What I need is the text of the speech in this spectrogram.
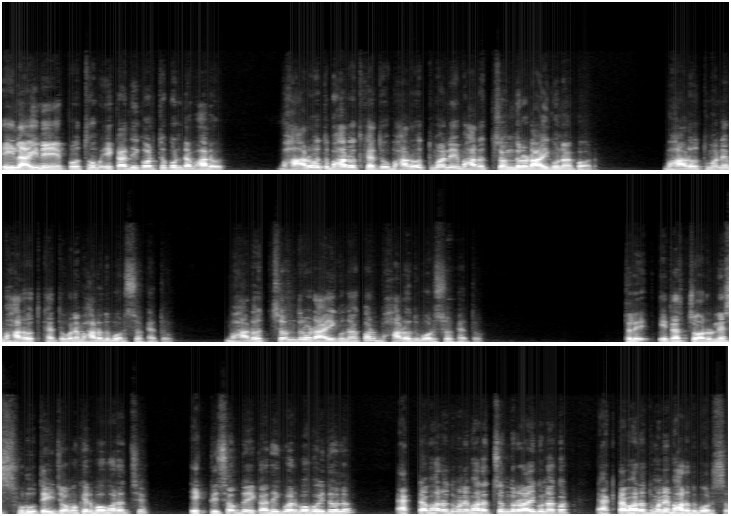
এই লাইনে প্রথম একাধিক অর্থ কোনটা? ভারত। ভারত ভারত খ্যাত। ভারত মানে ভারতচন্দ্র রায় গুণাকর। ভারত মানে ভারত খ্যাত মানে ভারতবর্ষ খ্যাত। ভারতচন্দ্র রায় গুণাকর, ভারতবর্ষ খ্যাত। তাহলে এটা চরণের শুরুতেই যমকের ব্যবহার হচ্ছে। একটি শব্দ একাধিকবার ব্যবহৃত হলো। একটা ভারত মানে ভারতচন্দ্র রায় গুণাকর, একটা ভারত মানে ভারতবর্ষ।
